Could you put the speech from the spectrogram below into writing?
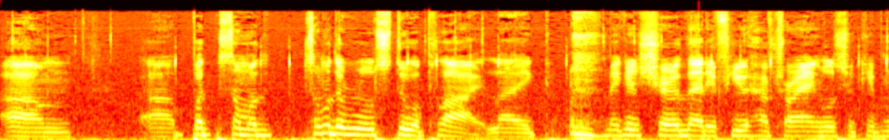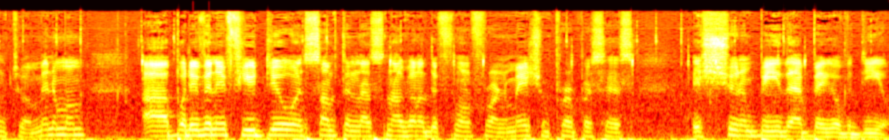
Um, uh, but some of the, some of the rules do apply, like making sure that if you have triangles, you keep them to a minimum. Uh, but even if you do and something that's not going to deform for animation purposes, it shouldn't be that big of a deal.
